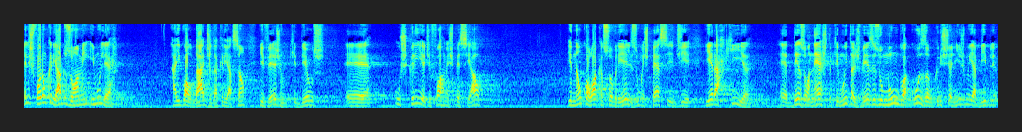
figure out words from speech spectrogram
Eles foram criados homem e mulher. A igualdade da criação, e vejam que Deus é, os cria de forma especial e não coloca sobre eles uma espécie de hierarquia é, desonesta que muitas vezes o mundo acusa o cristianismo e a Bíblia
